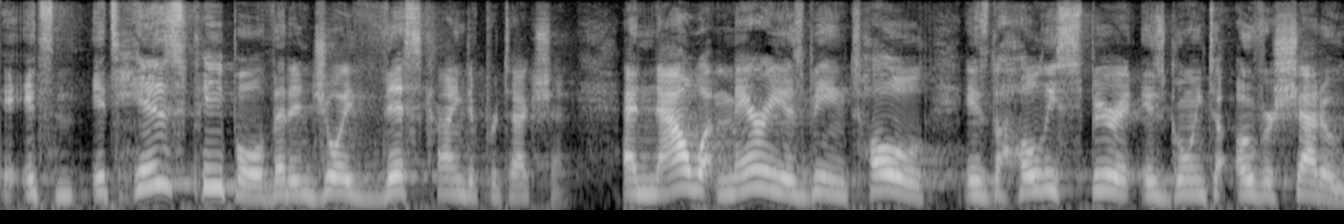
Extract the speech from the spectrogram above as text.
It's, it's his people that enjoy this kind of protection. And now, what Mary is being told is the Holy Spirit is going to overshadow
